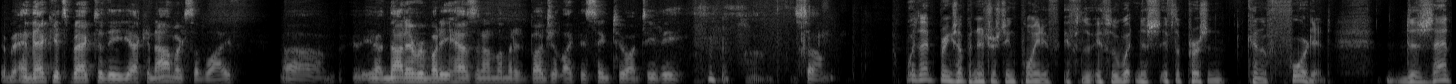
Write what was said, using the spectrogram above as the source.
and that gets back to the economics of life. Uh, you know, not everybody has an unlimited budget like they seem to on TV. um, so, well, that brings up an interesting point. If if the if the witness if the person can afford it, does that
